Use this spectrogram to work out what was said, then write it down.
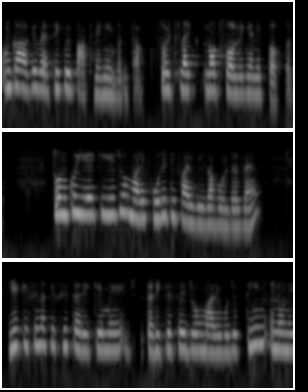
उनका आगे वैसे ही कोई पाथवे नहीं बनता। So it's like not solving any purpose तो उनको ये है कि ये जो हमारे 485 वीज़ा होल्डर्स हैं ये किसी ना किसी तरीके में तरीके से जो हमारे वो जो तीन इन्होंने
